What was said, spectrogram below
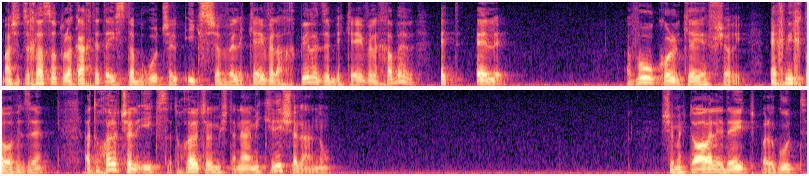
מה שצריך לעשות הוא לקחת את ההסתברות של x שווה ל-k ולהכפיל את זה ב-k ולחבר את אלה. עבור כל k אפשרי. איך נכתוב את זה? התוחלת של x, התוחלת של המשתנה המקרי שלנו, שמתואר על ידי התפלגות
